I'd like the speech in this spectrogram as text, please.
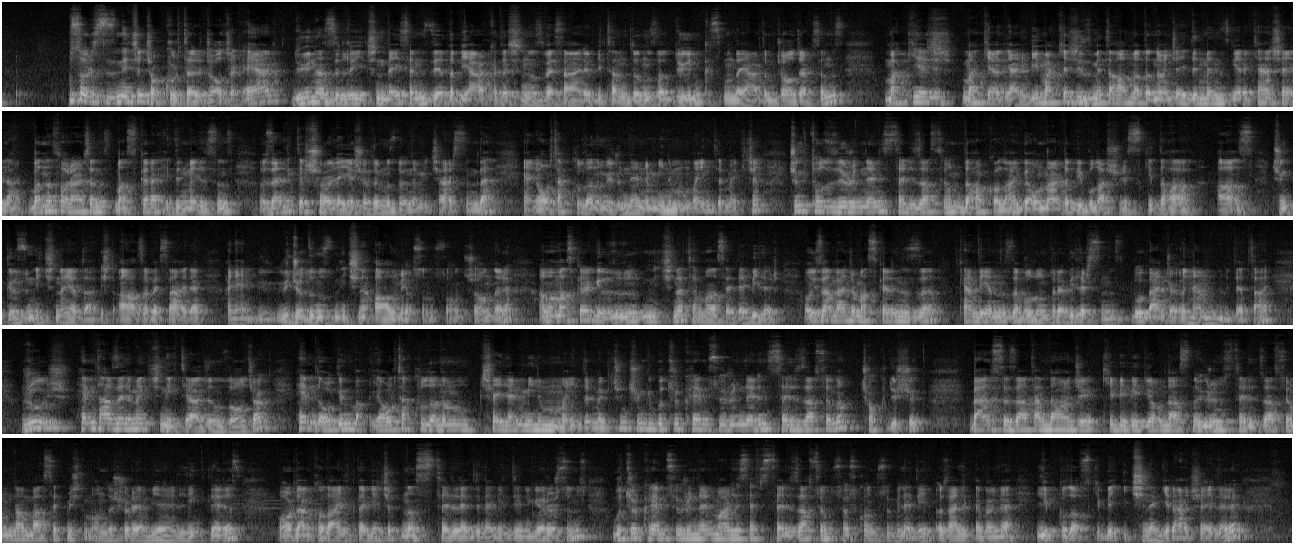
Bu soru sizin için çok kurtarıcı olacak. Eğer düğün hazırlığı içindeyseniz ya da bir arkadaşınız vesaire bir tanıdığınıza düğün kısmında yardımcı olacaksanız makyaj makyaj yani bir makyaj hizmeti almadan önce edinmeniz gereken şeyler. Bana sorarsanız maskara edinmelisiniz. Özellikle şöyle yaşadığımız dönem içerisinde yani ortak kullanım ürünlerini minimuma indirmek için. Çünkü toz ürünlerin sterilizasyonu daha kolay ve onlarda bir bulaş riski daha az. Çünkü gözün içine ya da işte ağza vesaire hani vücudunuzun içine almıyorsunuz sonuçta onları. Ama maskara gözünüzün içine temas edebilir. O yüzden bence maskaranızı kendi yanınızda bulundurabilirsiniz. Bu bence önemli bir detay. Ruj hem tazelemek için ihtiyacınız olacak hem de o gün ortak kullanım şeylerini minimuma indirmek için. Çünkü bu tür krem ürünlerin sterilizasyonu çok düşük. Ben size zaten daha önceki bir videomda aslında ürün sterilizasyonundan bahsetmiştim. Onu da şuraya bir linkleriz. Oradan kolaylıkla geçip nasıl steril edilebildiğini görürsünüz. Bu tür krem ürünlerin maalesef sterilizasyonu söz konusu bile değil. Özellikle böyle lip gloss gibi içine giren şeyleri.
